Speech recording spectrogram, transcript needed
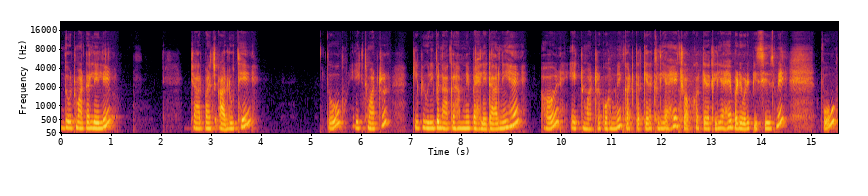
दो टमाटर ले लें। चार पाँच आलू थे। तो एक टमाटर की प्यूरी बनाकर हमने पहले डालनी है और एक टमाटर को हमने कट करके रख लिया है चॉप करके रख लिया है बड़े बड़े पीसीज में। वो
